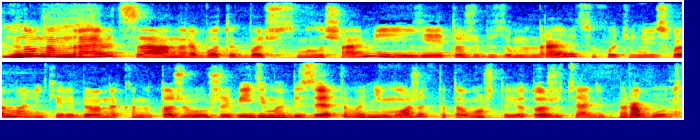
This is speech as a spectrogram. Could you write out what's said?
Ну, нам нравится, она работает больше с малышами, и ей тоже безумно нравится, хоть у нее и свой маленький ребенок, она тоже уже, видимо, без этого не может, потому что ее тоже тянет на работу.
